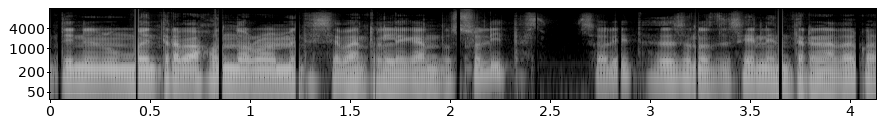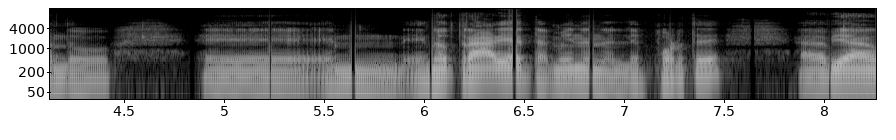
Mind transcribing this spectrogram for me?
tienen un buen trabajo normalmente se van relegando solitas, solitas. Eso nos decía el entrenador cuando eh, en, otra área, también en el deporte, había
